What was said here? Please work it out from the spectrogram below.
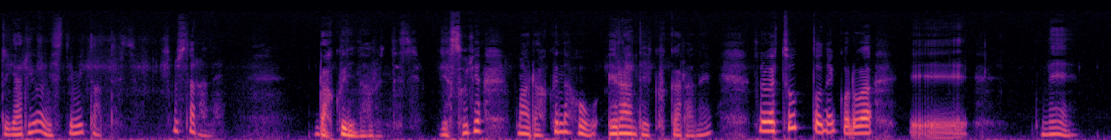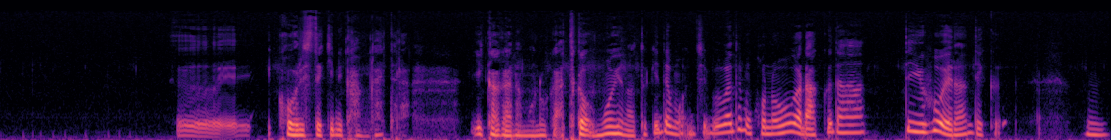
とやるようにしてみたんですよ。そしたらね楽になるんですよ。いやそりゃまあ楽な方を選んでいくからね。それがちょっとねこれは、えー、ねえ効率的に考えたらいかがなものかとか思うような時でも自分はでもこの方が楽だっていう方を選んでいく、うん、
